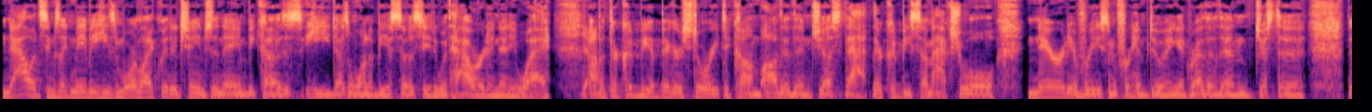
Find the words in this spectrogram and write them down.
Now it seems like maybe he's more likely to change the name because he doesn't want to be associated with Howard in any way. Yeah. Uh, but there could be a bigger story to come other than just that. There could be some actual narrative reason for him doing it rather than just the the,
